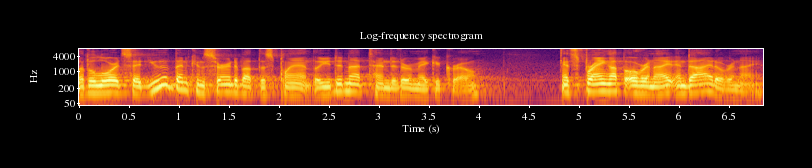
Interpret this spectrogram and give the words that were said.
But the Lord said, You have been concerned about this plant, though you did not tend it or make it grow. It sprang up overnight and died overnight.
